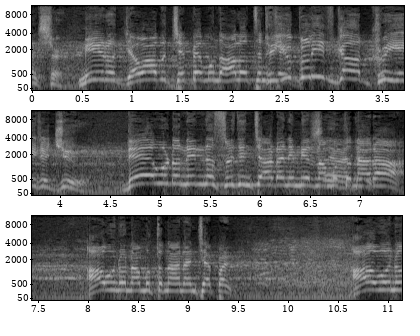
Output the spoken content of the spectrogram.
answer. మీరు జవాబు చెప్పే ముందు ఆలోచన Do you చేయండి. believe God created you? దేవుడు నిన్ను సృజించాడని మీరు Say, I do. నమ్ముతున్నారా అవును నమ్ముతున్నానని చెప్పండి అవును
